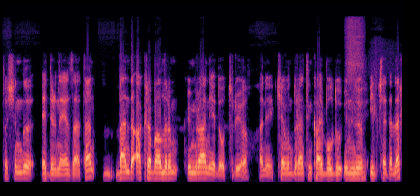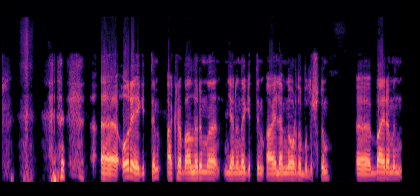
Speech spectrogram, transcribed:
taşındı Edirne'ye zaten. Ben de akrabalarım Ümraniye'de oturuyor. Hani Kevin Durant'in kaybolduğu ünlü ilçedeler. Ee, oraya gittim. Akrabalarımın yanına gittim. Ailemle orada buluştum. Ee, bayramın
